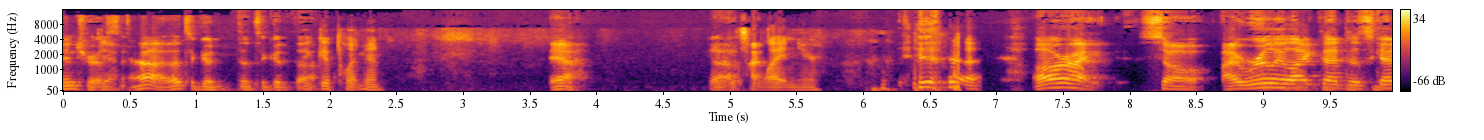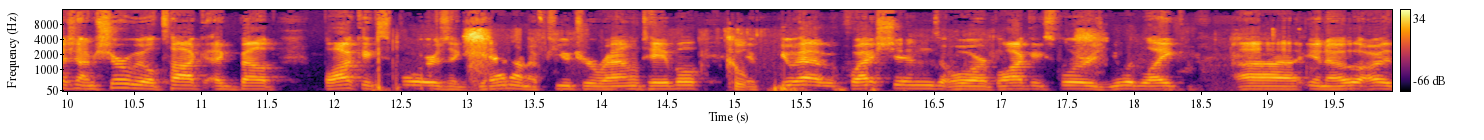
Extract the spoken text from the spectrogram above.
Interesting. Ah, that's a good. That's a good thought. good point, man. Yeah. Gotta Get some light in here. All right. So I really like that discussion. I'm sure we'll talk about block explorers again on a future roundtable. Cool. If you have questions or block explorers you would like, uh, you know, our,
